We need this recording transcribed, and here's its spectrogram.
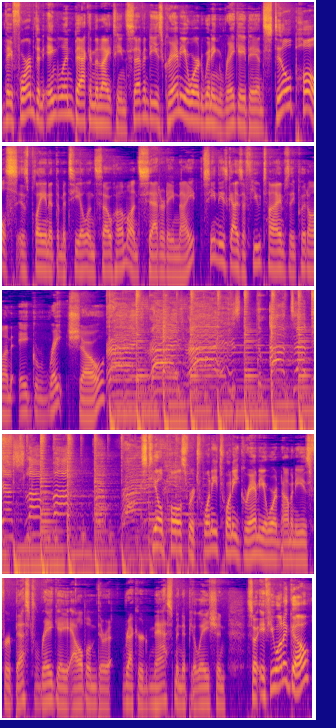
They formed in England back in the 1970s. Grammy Award winning reggae band Steel Pulse is playing at the Mateel in SoHum on Saturday night. Seen these guys a few times. They put on a great show. Rise, rise, rise, Steel Pulse were 2020 Grammy Award nominees for Best Reggae Album, their record Mass Manipulation. So if you want to go,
